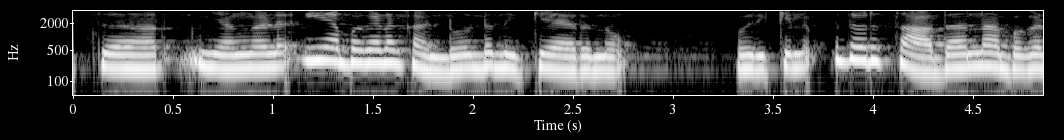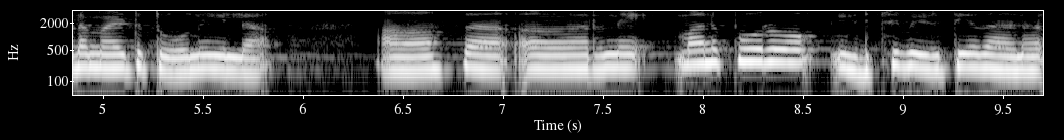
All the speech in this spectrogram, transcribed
സാർ ഞങ്ങൾ ഈ അപകടം കണ്ടുകൊണ്ട് നിൽക്കുകയായിരുന്നു. ഒരിക്കലും ഇതൊരു സാധാരണ അപകടമായിട്ട് തോന്നിയില്ല. ആ സാറിനെ മനഃപൂർവം ഇടിച്ചു വീഴ്ത്തിയതാണ്.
